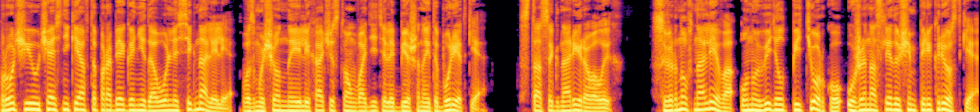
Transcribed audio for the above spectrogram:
Прочие участники автопробега недовольно сигналили, возмущенные лихачеством водителя бешеной табуретки. Стас игнорировал их. Свернув налево, он увидел пятерку уже на следующем перекрестке.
